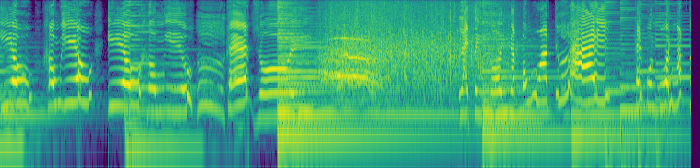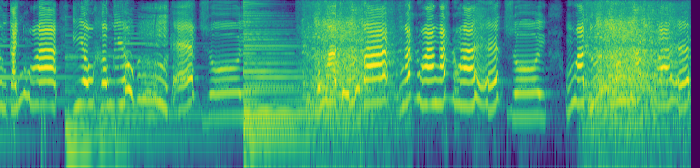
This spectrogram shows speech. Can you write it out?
Yêu không yêu Yêu không yêu Hết rồi Lại tình cờ nhặt bông hoa thứ hai Thấy buồn buồn ngắt từng cánh hoa Yêu không yêu? Hết rồi. Hoa thứ ba ngắt hoa ngắt hoa hết rồi. Hoa thứ tư ngắt hoa hết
